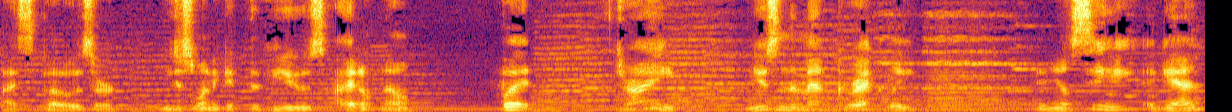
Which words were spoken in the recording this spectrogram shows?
I, suppose, or you just want to get the views, I don't know. But try using the map correctly, and you'll see, again,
